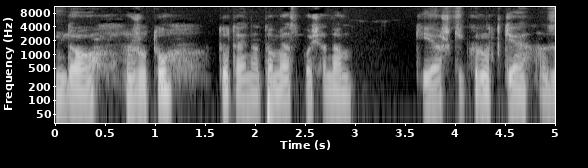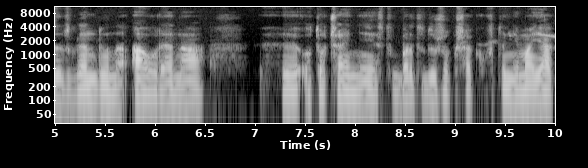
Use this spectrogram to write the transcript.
do rzutu. Tutaj natomiast posiadam kijaszki krótkie ze względu na aurę, na y, otoczenie. Jest tu bardzo dużo krzaków, to nie ma jak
